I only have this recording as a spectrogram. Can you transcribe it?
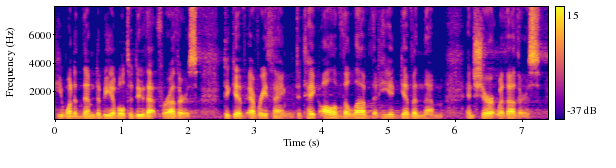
He wanted them to be able to do that for others, to give everything, to take all of the love that he had given them and share it with others.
